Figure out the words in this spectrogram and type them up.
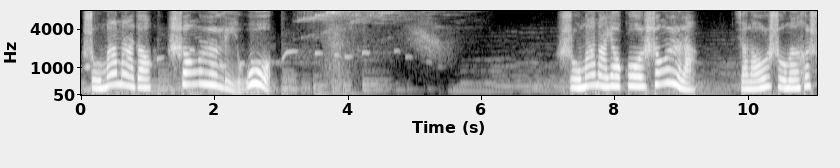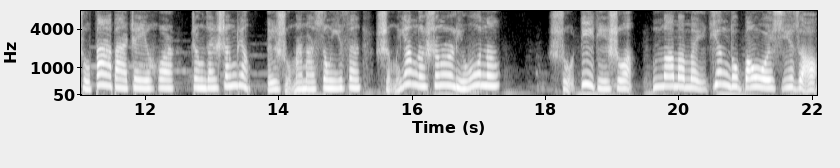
鼠妈妈的生日礼物。鼠妈妈要过生日啦，小老鼠们和鼠爸爸这一会儿正在商量，给鼠妈妈送一份什么样的生日礼物呢？鼠弟弟说：“妈妈每天都帮我洗澡，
